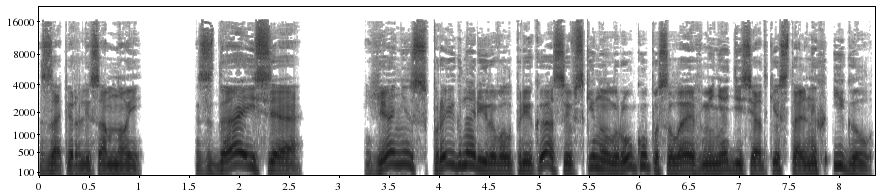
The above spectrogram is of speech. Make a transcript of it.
заперли со мной. «Сдайся!» Янис проигнорировал приказ и вскинул руку, посылая в меня десятки стальных игл.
